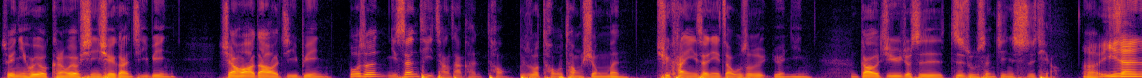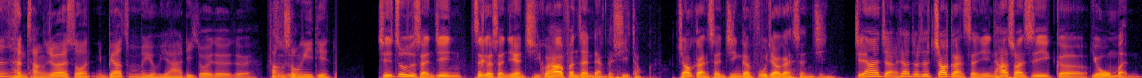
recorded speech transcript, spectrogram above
所以你会有可能会有心血管疾病、消化道疾病，或者说你身体常常很痛，比如说头痛、胸闷，去看医生也找不出原因，很高的几率就是自主神经失调。呃，医生很常就会说，你不要这么有压力，对对对，放松一点。其实自主神经这个神经很奇怪，它分成两个系统，交感神经跟副交感神经。简单的讲一下，就是交感神经它算是一个油门，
